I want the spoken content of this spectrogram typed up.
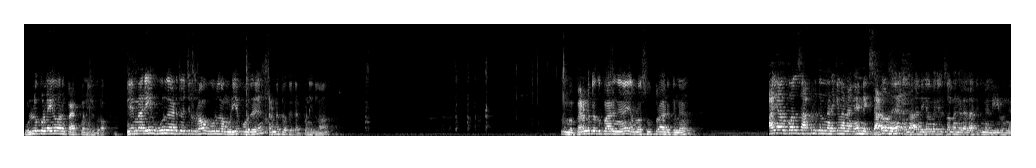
உள்ளுக்குள்ளேயும் ஒரு பேக் பண்ணியிருக்கிறோம் இதே மாதிரி ஊறுகாய் எடுத்து வச்சிருக்கிறோம். ஊறுகாய் முடிய போகுது. கரண்ட தோக்கை கட் பண்ணிடலாம். நம்ம பிரண்ட தொக்கு பாருங்க எவ்வளோ சூப்பராக இருக்குன்னு. ஆயா உட்காந்து சாப்பிட்ருக்குன்னு நினைக்க வேணாங்க. இன்னைக்கு சடவுனு. அதனால நிகழ்மைகள் சொந்தங்கள் எல்லாத்துக்குமே லீவுங்க.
